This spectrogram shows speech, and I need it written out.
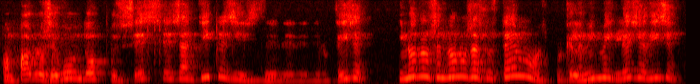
Juan Pablo II, pues es, antítesis de, lo que dice. Y no nos, no nos asustemos, porque la misma iglesia dice,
